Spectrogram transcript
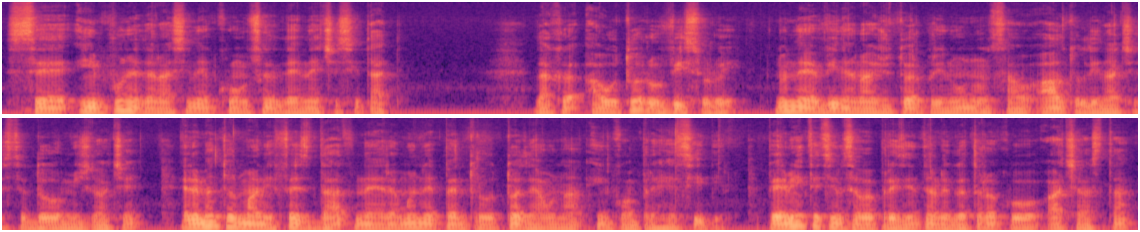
se impune de la sine cu un fel de necesitate. Dacă autorul visului nu ne vine în ajutor prin unul sau altul din aceste două mijloace, elementul manifest dat ne rămâne pentru totdeauna incomprehensibil. Permiteți-mi să vă prezint în legătură cu aceasta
